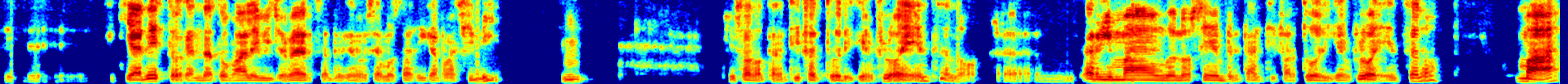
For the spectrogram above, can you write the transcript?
E chi ha detto che è andato male viceversa perché non siamo stati capaci di? Mm? ci sono tanti fattori che influenzano, eh, rimangono sempre tanti fattori che influenzano, ma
